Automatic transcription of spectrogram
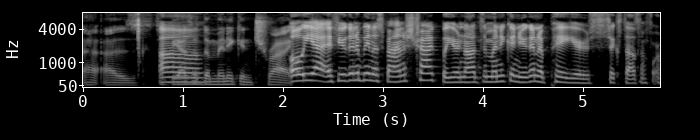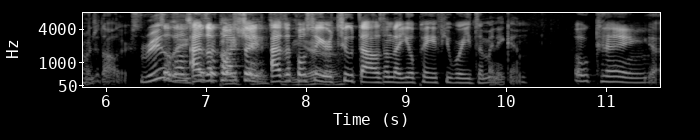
as to be as a oh. Dominican track. Oh yeah, if you're gonna be in a Spanish track, but you're not Dominican, you're gonna pay your six thousand four hundred dollars. Really? those- As opposed to as opposed to your yeah. two thousand that you'll pay if you were a Dominican. Okay. Yeah.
